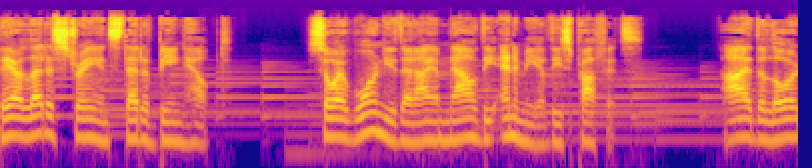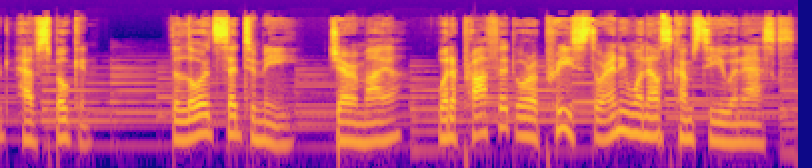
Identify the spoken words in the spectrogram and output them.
they are led astray instead of being helped. So I warn you that I am now the enemy of these prophets. I, the Lord, have spoken. The Lord said to me, Jeremiah, when a prophet or a priest or anyone else comes to you and asks,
